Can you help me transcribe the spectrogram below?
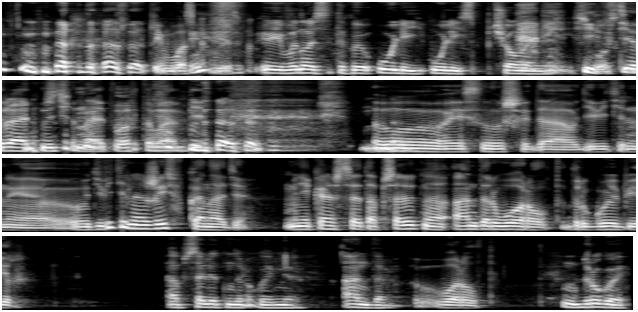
Да-да-да. Таким воском. И выносит такой улей, улей с пчелами. И втирать начинает в автомобиль. Ой, слушай, да, удивительная, удивительная жизнь в Канаде. Мне кажется, это абсолютно underworld, другой мир. Абсолютно другой мир. Андер. World. Другой.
